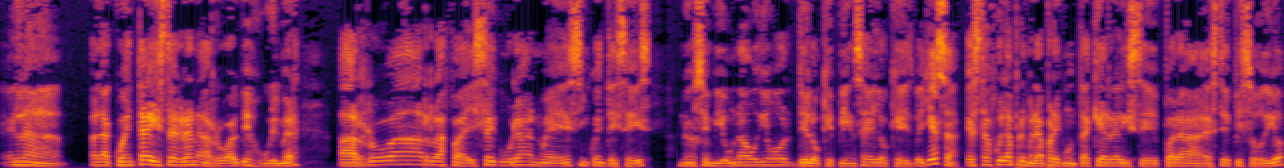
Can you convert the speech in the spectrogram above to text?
En la a la cuenta de Instagram arroba al viejo Wilmer, arroba Rafael Segura 956 nos envió un audio de lo que piensa de lo que es belleza. Esta fue la primera pregunta que realicé para este episodio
